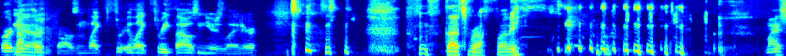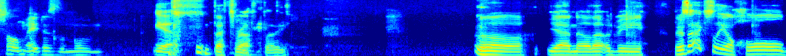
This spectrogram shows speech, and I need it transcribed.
or not Yeah. thirty thousand, like three like three thousand years later. that's rough, buddy. My soulmate is the moon. Yeah, That's rough, buddy. Oh yeah, no, that would be. There's actually a whole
